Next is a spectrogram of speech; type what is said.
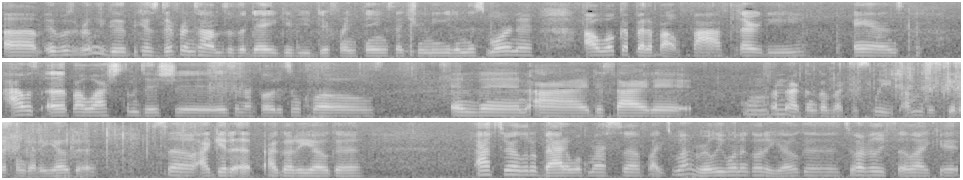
Um, it was really good because different times of the day give you different things that you need. And this morning, I woke up at about 5:30, and I was up. I washed some dishes and I folded some clothes, and then I decided mm, I'm not gonna go back to sleep. I'm gonna just get up and go to yoga. So I get up, I go to yoga. After a little battle with myself, like, do I really want to go to yoga? Do I really feel like it?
